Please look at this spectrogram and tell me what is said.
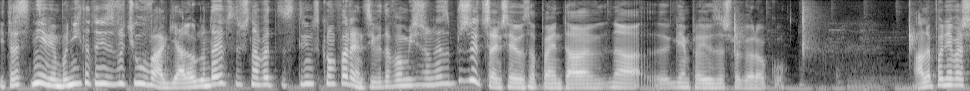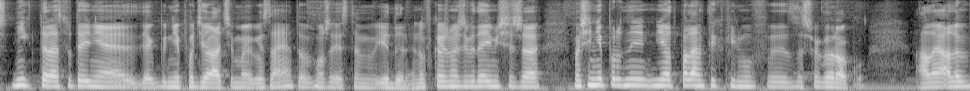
I teraz nie wiem, bo nikt na to nie zwrócił uwagi, ale oglądając już nawet stream z konferencji, wydawało mi się, że ona jest brzydsza niż ja ją zapamiętałem na y, gameplayu z zeszłego roku. Ale ponieważ nikt teraz tutaj nie, jakby nie podzielacie mojego zdania, to może jestem jedyny. No w każdym razie wydaje mi się, że właśnie nie, nie, nie odpalałem tych filmów y, z zeszłego roku. Ale, ale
